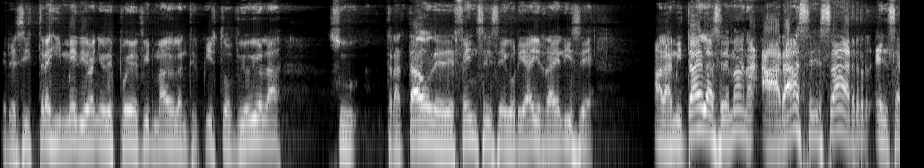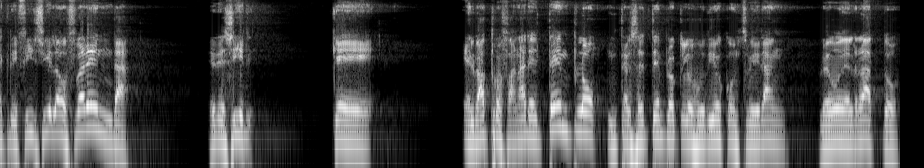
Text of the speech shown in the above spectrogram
es decir, tres y medio años después de firmado el anticristo, viola su tratado de defensa y seguridad Israel dice, a la mitad de la semana hará cesar el sacrificio y la ofrenda es decir, que él va a profanar el templo, un tercer templo que los judíos construirán luego del rapto,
